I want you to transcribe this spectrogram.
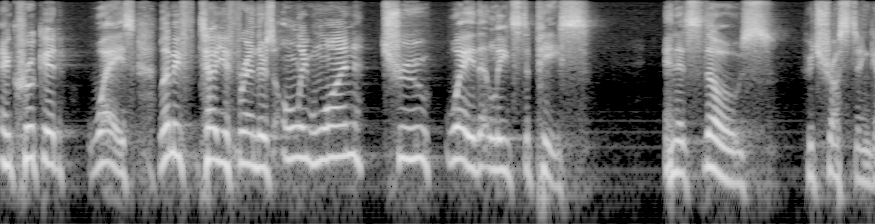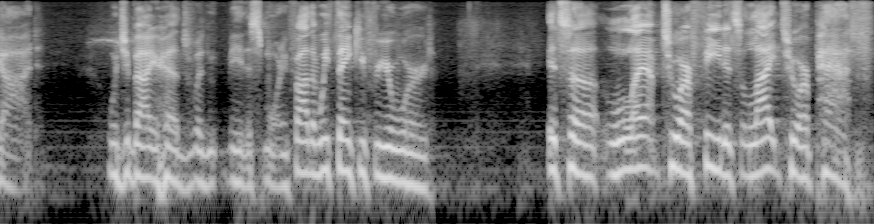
and crooked ways. Let me tell you, friend, there's only one true way that leads to peace, and it's those who trust in God. Would you bow your heads with me this morning? Father, we thank you for your word. It's a lamp to our feet, it's a light to our path.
